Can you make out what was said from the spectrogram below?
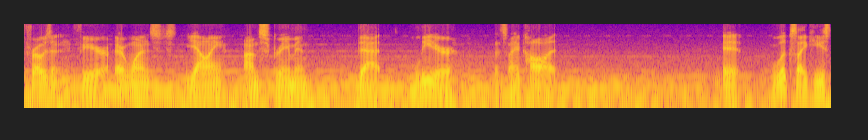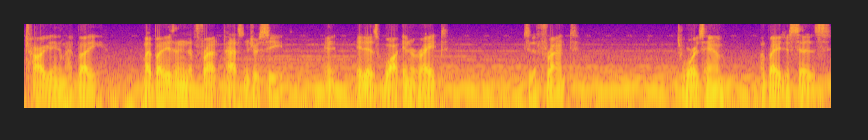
frozen in fear. Everyone's yelling. I'm screaming. That leader, that's what I call it, it looks like he's targeting my buddy. My buddy's in the front passenger seat, and it is walking right to the front towards him. My buddy just says,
